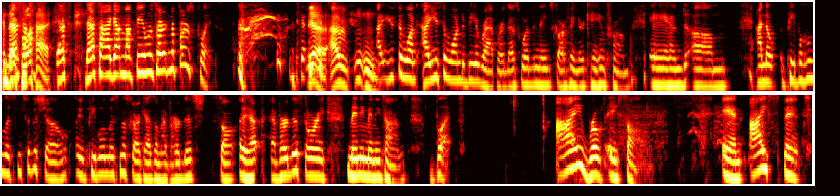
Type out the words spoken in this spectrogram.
and that's, that's how- why. That's that's how I got my feelings hurt in the first place. Yeah, I've. mm-mm. I used to want I used to want to be a rapper. That's where the name Scarfinger came from. And um I know people who listen to the show, uh, people who listen to Scarcasm have heard this song uh, ha- have heard this story many many times. But I wrote a song and I spent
